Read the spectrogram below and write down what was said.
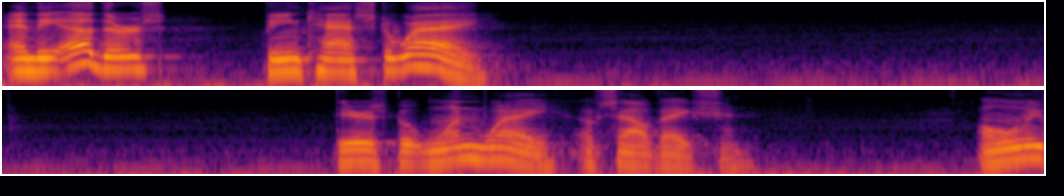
and the others being cast away. There is but one way of salvation. Only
